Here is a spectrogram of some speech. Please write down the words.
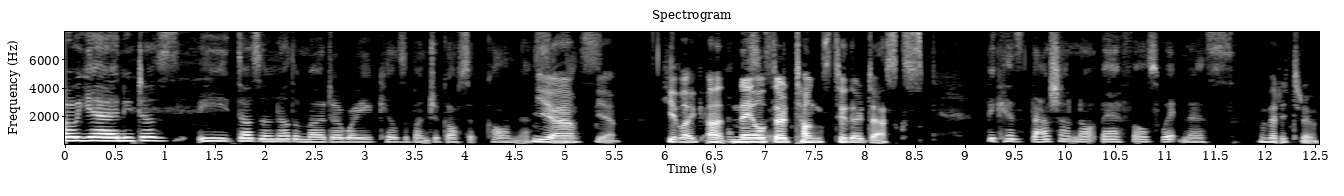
Oh yeah, and he does he does another murder where he kills a bunch of gossip columnists. Yeah, yeah. He like uh, nails their tongues to their desks. Because thou shalt not bear false witness. Very true.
